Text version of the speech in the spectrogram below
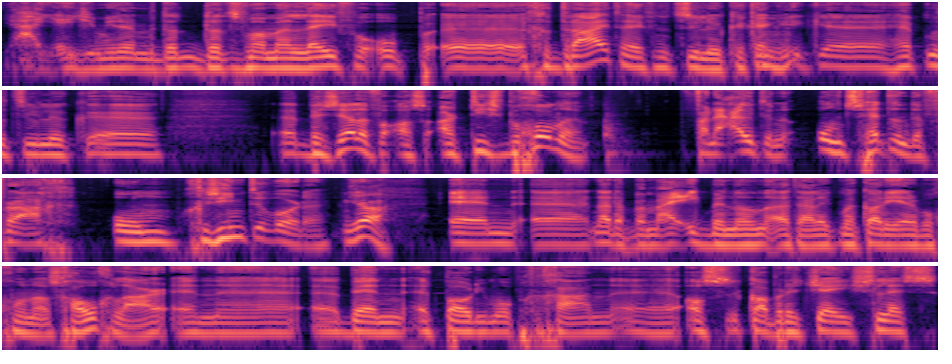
Ja, jeetje, dat, dat is waar mijn leven op eh, gedraaid heeft natuurlijk. Kijk, Mhm. ik eh, heb natuurlijk eh, eh, ben zelf als artiest begonnen. Vanuit een ontzettende vraag om gezien te worden. Ja, En eh, nou, dat bij mij, ik ben dan uiteindelijk mijn carrière begonnen als goochelaar. En eh, eh, ben het podium opgegaan eh, als cabaretier slash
